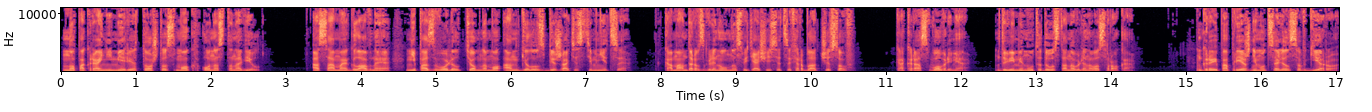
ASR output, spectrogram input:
но, по крайней мере, то, что смог, он остановил. А самое главное, не позволил темному ангелу сбежать из темницы. Командор взглянул на светящийся циферблат часов. Как раз вовремя. Две минуты до установленного срока. Грей по-прежнему целился в Геру.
